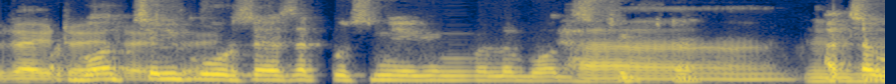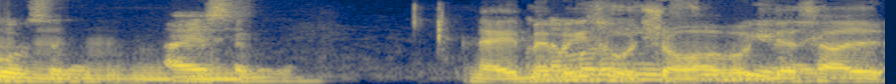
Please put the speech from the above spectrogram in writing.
राइट बहुत चिल कोर्स है ऐसा कुछ नहीं है कि मतलब बहुत स्ट्रिक्ट है। अच्छा कोर्स है आईएसएम नहीं मैं भी सोच रहा हूँ अगले साल।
